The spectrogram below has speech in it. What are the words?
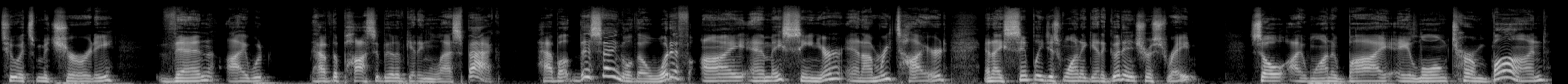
to its maturity, then I would have the possibility of getting less back. How about this angle though? What if I am a senior and I'm retired and I simply just want to get a good interest rate? So I want to buy a long term bond,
